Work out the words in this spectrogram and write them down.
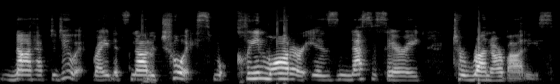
not have to do it, right? It's not a choice. Clean water is necessary to run our bodies.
